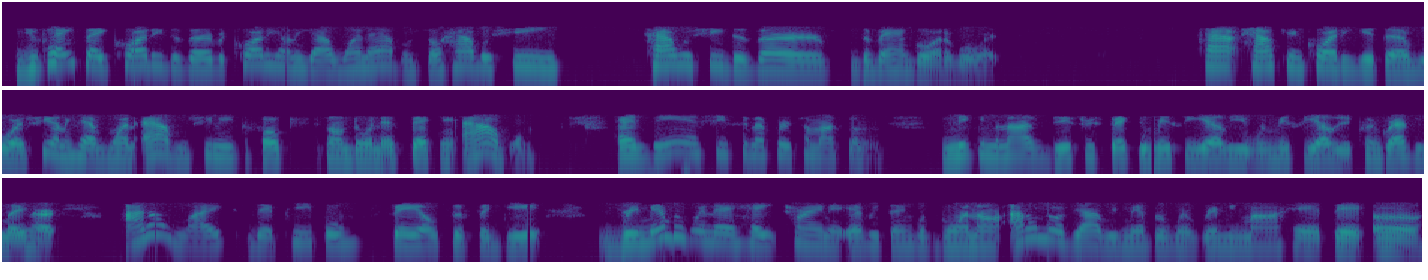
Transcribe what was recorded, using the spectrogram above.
You can't say Cardi deserved it. Cardi only got one album, so how would she how would she deserve the Vanguard Award? How how can Cardi get the award? She only have one album. She needs to focus on doing that second album. And then she's sitting up here talking about some Nicki Minaj disrespected Missy Elliott when Missy Elliott congratulate her. I don't like that people fail to forget. Remember when that hate train and everything was going on? I don't know if y'all remember when Remy Ma had that uh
